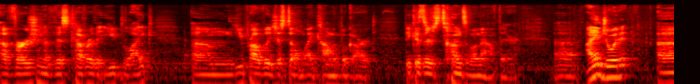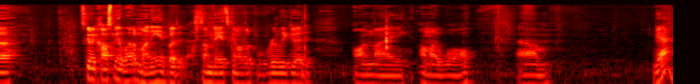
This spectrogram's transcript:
a version of this cover that you'd like, um, you probably just don't like comic book art because there's tons of them out there. Uh, I enjoyed it. Uh, it's going to cost me a lot of money, but someday it's going to look really good on my on my wall. Um, yeah,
